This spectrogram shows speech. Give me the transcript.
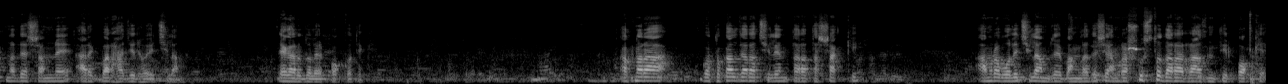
আপনাদের সামনে আরেকবার হাজির হয়েছিলাম, এগারো দলের পক্ষ থেকে। আপনারা গতকাল যারা ছিলেন তারা তার সাক্ষী। আমরা বলেছিলাম যে বাংলাদেশে আমরা সুস্থ দ্বারার রাজনীতির পক্ষে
